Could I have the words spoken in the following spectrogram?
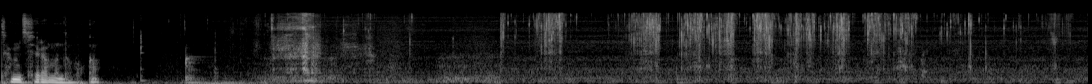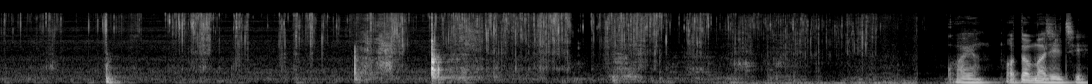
참치를 한번 넣어볼까? 과연 어떤 맛일지.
